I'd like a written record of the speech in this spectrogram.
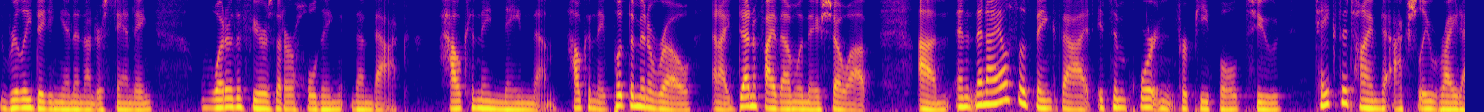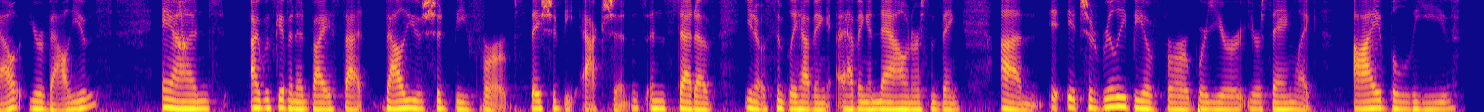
really digging in and understanding what are the fears that are holding them back? How can they name them? How can they put them in a row and identify them when they show up? Um, and then I also think that it's important for people to take the time to actually write out your values and I was given advice that values should be verbs; they should be actions instead of you know simply having having a noun or something. Um, it, it should really be a verb where you're you're saying like I believe,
